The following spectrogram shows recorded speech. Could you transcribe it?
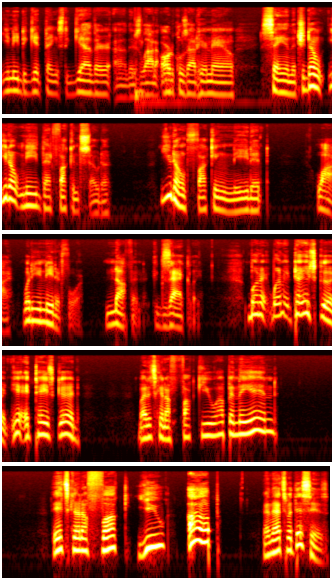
you need to get things together." Uh, there's a lot of articles out here now saying that you don't you don't need that fucking soda. You don't fucking need it. Why? What do you need it for? Nothing. Exactly. But it, but it tastes good. Yeah, it tastes good but it's to fuck you up in the end. It's going to fuck you up. And that's what this is.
